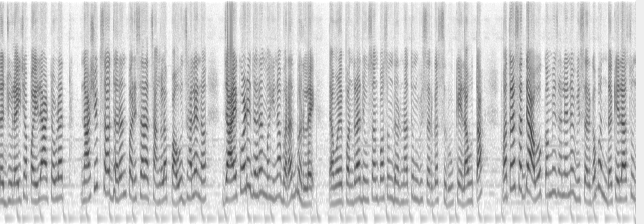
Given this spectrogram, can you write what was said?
तर जुलैच्या पहिल्या आठवड्यात नाशिकसह धरण परिसरात चांगला पाऊस झाल्यानं जायकवाडी धरण महिनाभरात भरलंय. त्यामुळे पंधरा दिवसांपासून धरणातून विसर्ग सुरू केला होता. मात्र सध्या आवक कमी झाल्यानं विसर्ग बंद केला असून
